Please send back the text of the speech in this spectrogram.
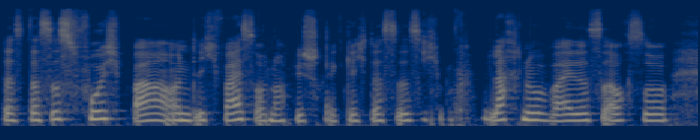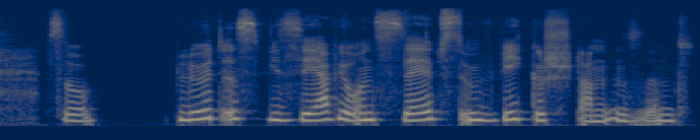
das, das ist furchtbar und ich weiß auch noch, wie schrecklich das ist. Ich lache nur, weil es auch so, so blöd ist, wie sehr wir uns selbst im Weg gestanden sind.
